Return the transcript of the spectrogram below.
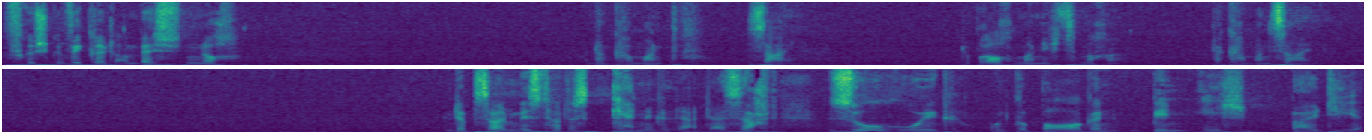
frisch gewickelt am besten noch. Und dann kann man sein. Da braucht man nichts machen. Da kann man sein. Und der Psalmist hat es kennengelernt. Er sagt, so ruhig und geborgen bin ich bei dir.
